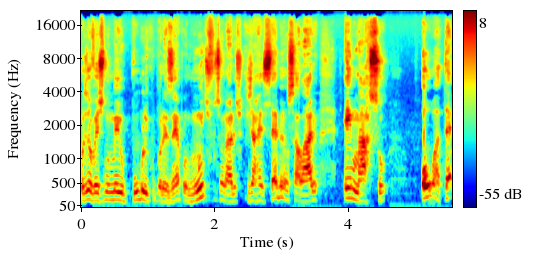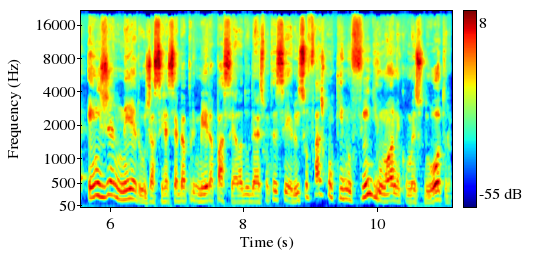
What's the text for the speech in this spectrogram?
Pois eu vejo no meio público, por exemplo, muitos funcionários que já recebem o salário em março ou até em janeiro já se recebe a primeira parcela do 13 terceiro. Isso faz com que no fim de um ano e começo do outro,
